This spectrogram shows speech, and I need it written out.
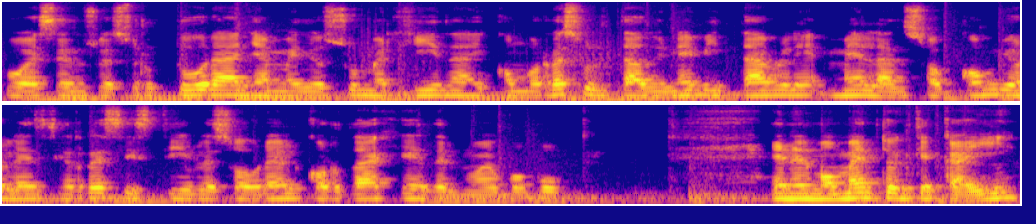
pues en su estructura ya medio sumergida y como resultado inevitable me lanzó con violencia irresistible sobre el cordaje del nuevo buque. En el momento en que caí,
